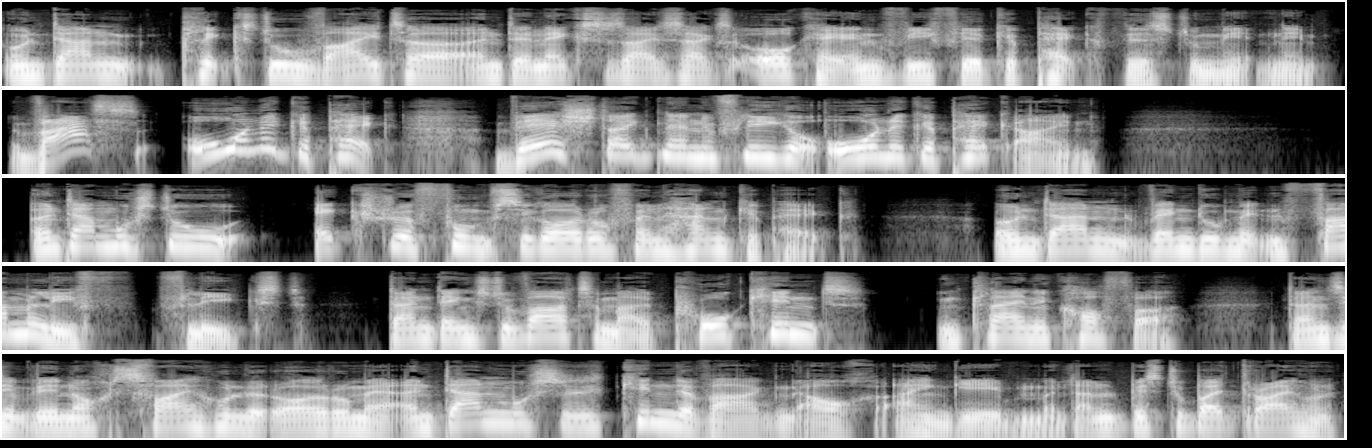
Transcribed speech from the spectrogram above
Und dann klickst du weiter an der nächsten Seite sagst, okay, und wie viel Gepäck willst du mitnehmen? Was? Ohne Gepäck? Wer steigt in einen Flieger ohne Gepäck ein? Und dann musst du extra 50 Euro für ein Handgepäck. Und dann, wenn du mit einem Family fliegst, dann denkst du, warte mal, pro Kind ein kleiner Koffer. Dann sind wir noch 200 Euro mehr. Und dann musst du den Kinderwagen auch eingeben. Und dann bist du bei 300.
